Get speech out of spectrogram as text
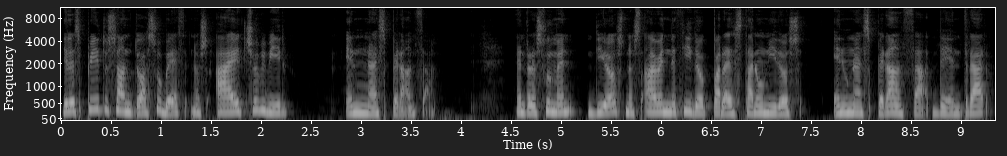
Y el Espíritu Santo, a su vez, nos ha hecho vivir en una esperanza. En resumen, Dios nos ha bendecido para estar unidos en una esperanza de entrar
